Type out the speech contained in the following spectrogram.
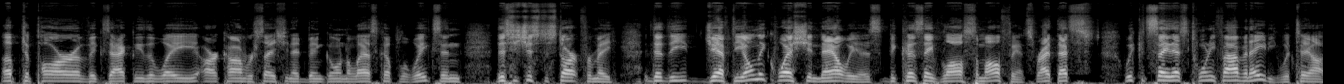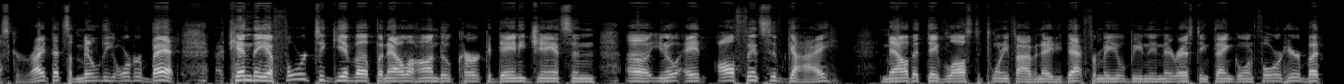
up to par of exactly the way our conversation had been going the last couple of weeks, and this is just a start for me. The, the Jeff, the only question now is because they've lost some offense, right? That's we could say that's 25 and 80 with Teoscar, right? That's a middle of the order bet. Can they afford to give up an Alejandro Kirk, a Danny Jansen, uh, you know, an offensive guy? Now that they've lost to 25 and 80. That for me will be an interesting thing going forward here, but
